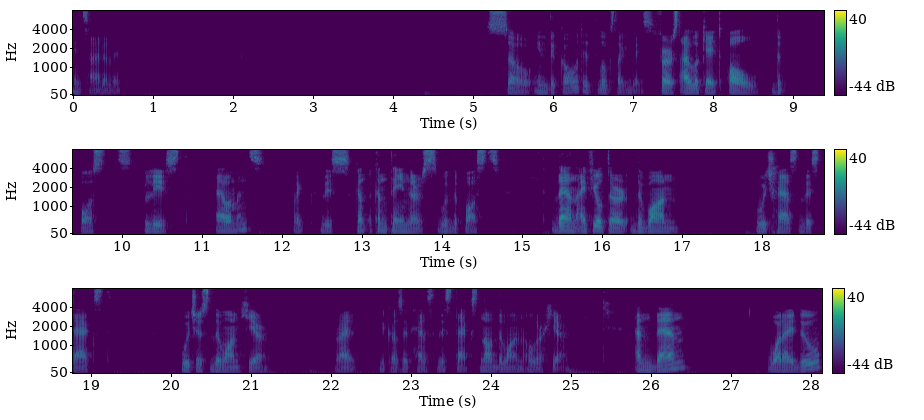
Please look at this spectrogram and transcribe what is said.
inside of it. So in the code, it looks like this. First, I locate all the posts list elements like these con containers with the posts. Then I filter the one which has this text, which is the one here, right? Because it has this text, not the one over here. And then what I do,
